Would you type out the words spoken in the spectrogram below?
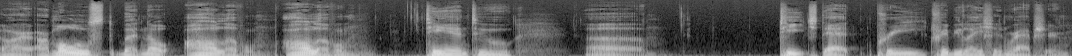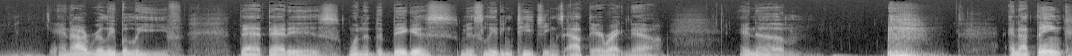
or or most, but no, all of them, all of them tend to uh, teach that pre-tribulation rapture, and I really believe that that is one of the biggest misleading teachings out there right now, and um, and I think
